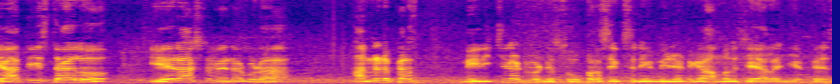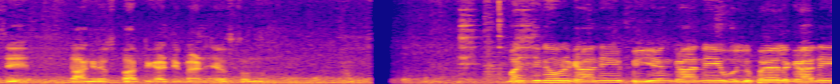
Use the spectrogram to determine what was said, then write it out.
జాతీయ స్థాయిలో ఏ రాష్ట్రమైనా కూడా హండ్రెడ్ పర్సెంట్ మీరు ఇచ్చినటువంటి సూపర్ సిక్స్ని ఇమీడియట్గా అమలు చేయాలని చెప్పేసి కాంగ్రెస్ పార్టీగా డిమాండ్ చేస్తున్నాం. మంచినూనె కానీ బియ్యం కానీ ఉల్లిపాయలు కానీ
